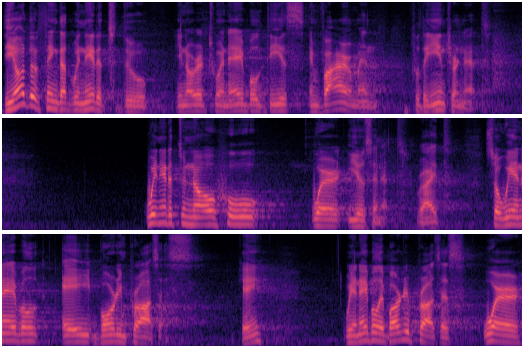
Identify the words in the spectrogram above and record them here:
The other thing that we needed to do in order to enable this environment to the internet, we needed to know who were using it, right? So we enabled a boarding process, okay? We enable a boarding process where,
